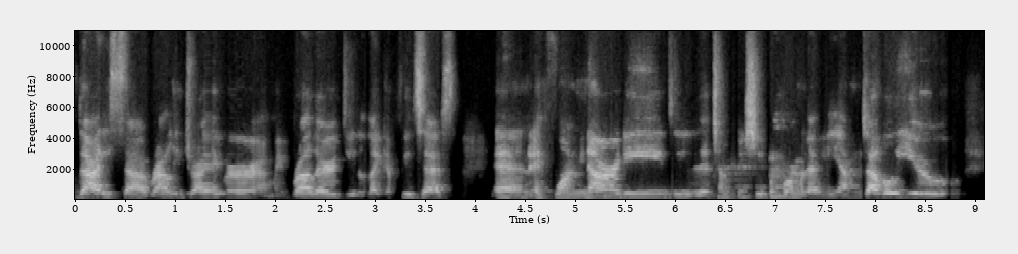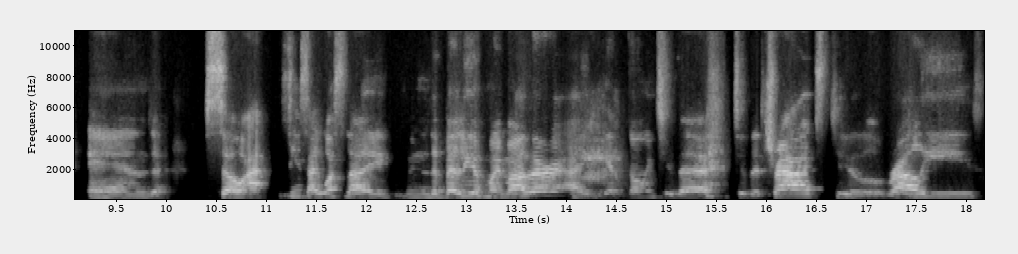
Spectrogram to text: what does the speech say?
dad is a rally driver, and my brother did like a few tests and F1 Minardi, did the championship of Formula BMW. And so I, since I was like in the belly of my mother, I kept going to the to the tracks, to rallies.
